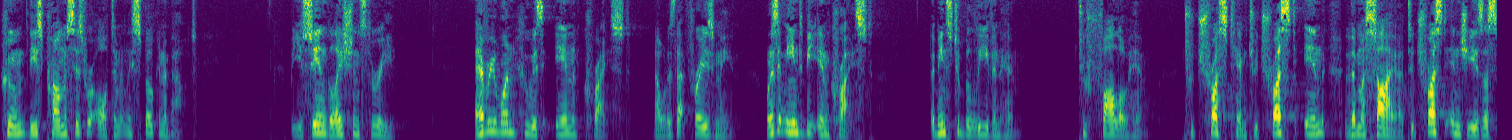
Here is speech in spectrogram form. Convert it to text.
whom these promises were ultimately spoken about. But you see in Galatians 3, everyone who is in Christ. Now, what does that phrase mean? What does it mean to be in Christ? That means to believe in Him, to follow Him, to trust Him, to trust in the Messiah, to trust in Jesus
